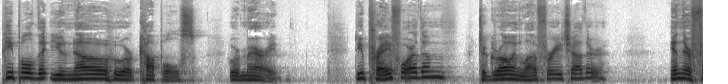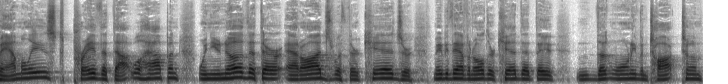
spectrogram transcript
people that you know who are couples who are married? Do you pray for them to grow in love for each other? In their families, to pray that that will happen. When you know that they're at odds with their kids, or maybe they have an older kid that they that won't even talk to them,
